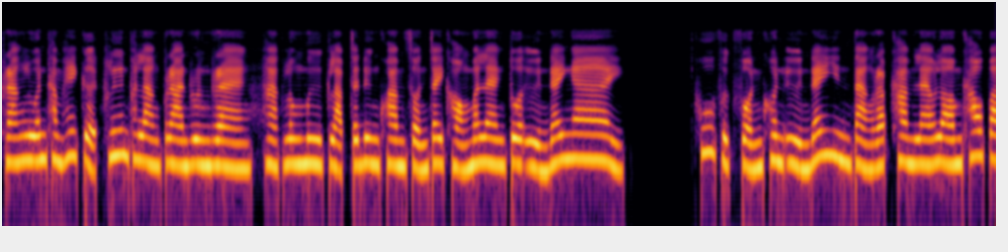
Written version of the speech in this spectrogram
ครั้งล้วนทำให้เกิดคลื่นพลังปราณรุนแรง หากลงมือกลับจะดึงความสนใจของแมลงตัวอื่นได้ง่าย ผู้ฝึกฝนคนอื่นได้ยินต่างรับคำแล้วล้อมเข้าไป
